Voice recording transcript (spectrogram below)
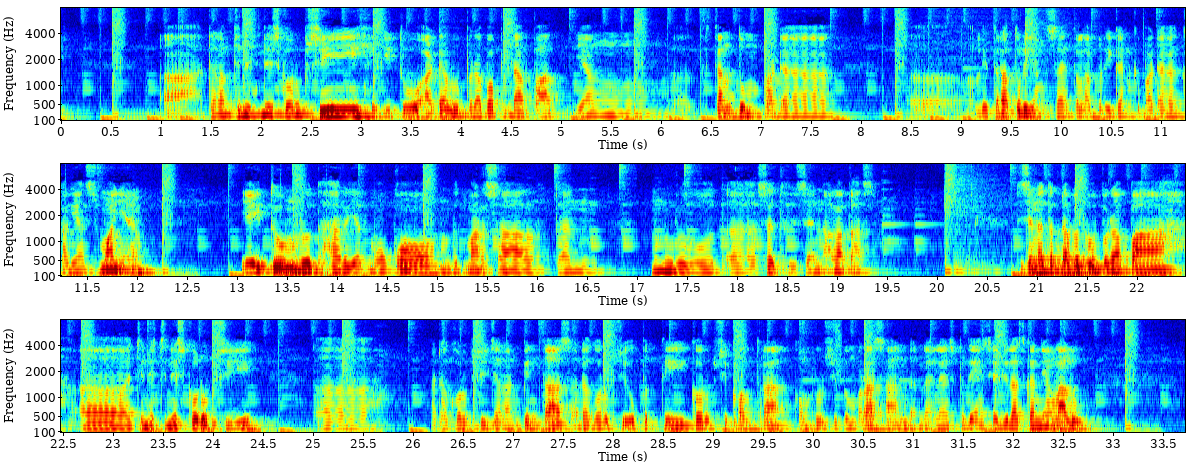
Uh, dalam jenis-jenis korupsi itu ada beberapa pendapat yang uh, tercantum pada literatur yang saya telah berikan kepada kalian semuanya yaitu menurut Haryat Moko, menurut Marsal, dan menurut uh, Syed Hussein Alatas. Di sana terdapat beberapa uh, jenis-jenis korupsi. Uh, ada korupsi jalan pintas, ada korupsi upeti, korupsi kontrak, korupsi pemerasan, dan lain-lain seperti yang saya jelaskan yang lalu.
